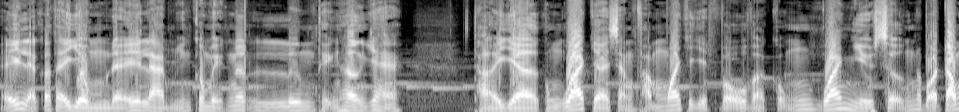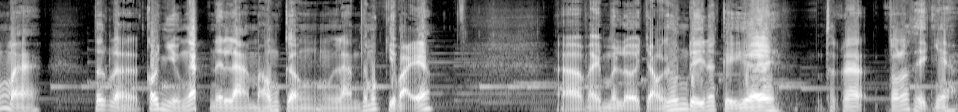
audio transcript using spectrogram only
Ý là có thể dùng để làm những công việc nó lương thiện hơn chứ hả? Thời giờ cũng quá trời sản phẩm quá trời dịch vụ và cũng quá nhiều xưởng nó bỏ trống mà. Tức là có nhiều ngách để làm mà không cần làm tới mức như vậy á à, vậy mà lựa chọn cái hướng đi nó kỳ ghê. Thật ra tôi nói thiệt nha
